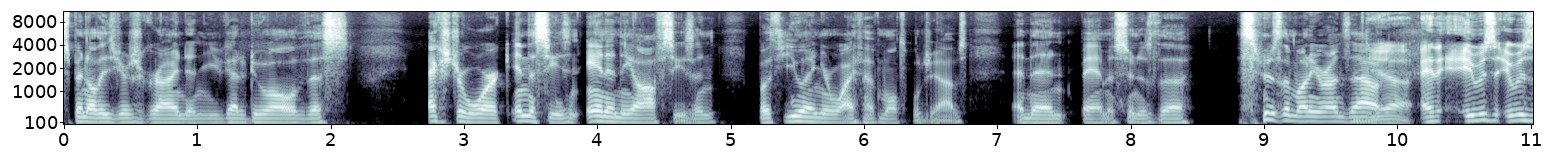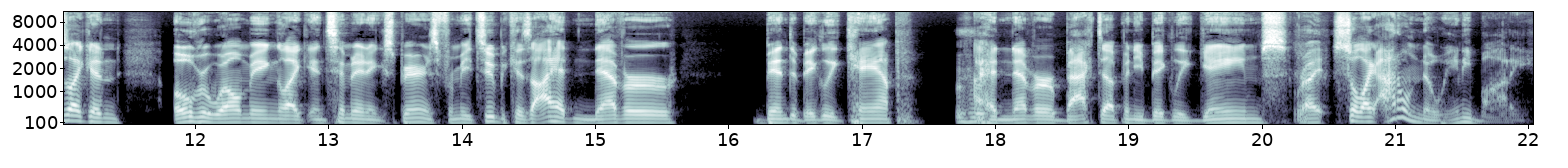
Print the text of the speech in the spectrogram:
spend all these years grinding, you've got to do all of this extra work in the season and in the off season. Both you and your wife have multiple jobs, and then bam, as soon as the as soon as the money runs out, yeah and it was it was like an overwhelming like intimidating experience for me too because i had never been to big league camp Mhm. i had never backed up any big league games right? So like I don't know anybody.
